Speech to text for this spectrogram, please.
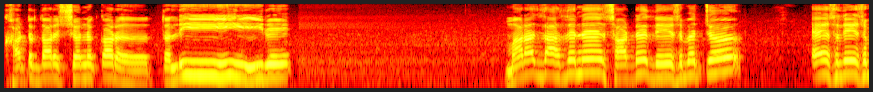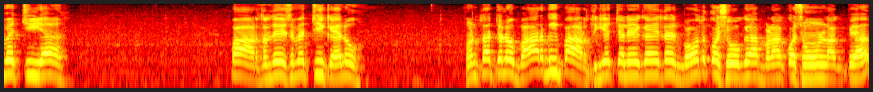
ਖਟ ਦਰਸ਼ਨ ਕਰ ਤਲੀਰੇ। ਮਹਾਰਾਜ ਦੱਸਦੇ ਨੇ ਸਾਡੇ ਦੇਸ਼ ਵਿੱਚ, ਇਸ ਦੇਸ਼ ਵਿੱਚ ਹੀ ਆ, ਭਾਰਤ ਦੇਸ਼ ਵਿੱਚ ਹੀ ਕਹਿ ਲਓ। ਹੁਣ ਤਾਂ ਚਲੋ ਬਾਹਰ ਵੀ ਭਾਰਤੀਏ ਚਲੇ ਗਏ ਤੇ ਬਹੁਤ ਕੁਝ ਹੋ ਗਿਆ, ਬੜਾ ਕੁਝ ਹੋਣ ਲੱਗ ਪਿਆ।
